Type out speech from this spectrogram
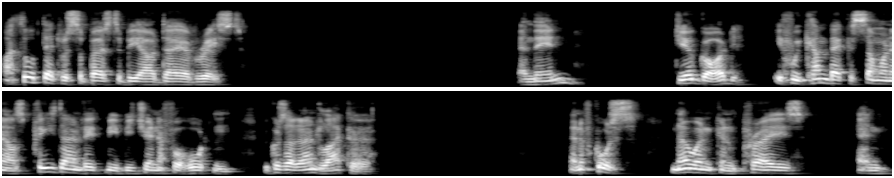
I thought that was supposed to be our day of rest. And then, Dear God, if we come back as someone else, please don't let me be Jennifer Horton because I don't like her. And of course, no one can praise and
